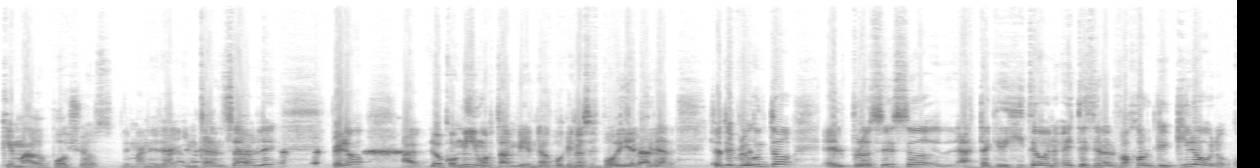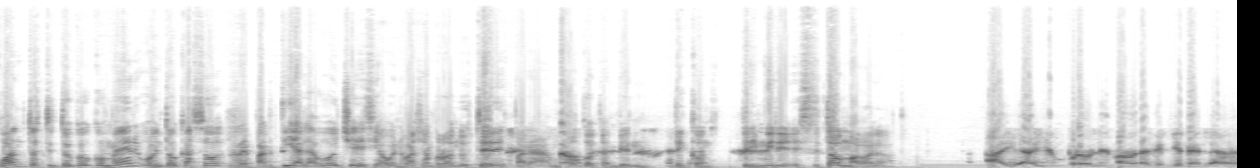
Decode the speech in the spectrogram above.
quemado pollos de manera incansable, pero ah, lo comimos también, ¿no? Porque no se podía tirar. Yo te pregunto, el proceso hasta que dijiste, bueno, este es el alfajor que quiero, bueno, ¿cuántos te tocó comer? O en todo caso repartías la bocha y decías, bueno, vayan probando ustedes para un poco también decomprimir ese estómago, ¿no? Hay, hay un problema ahora que tiene la,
